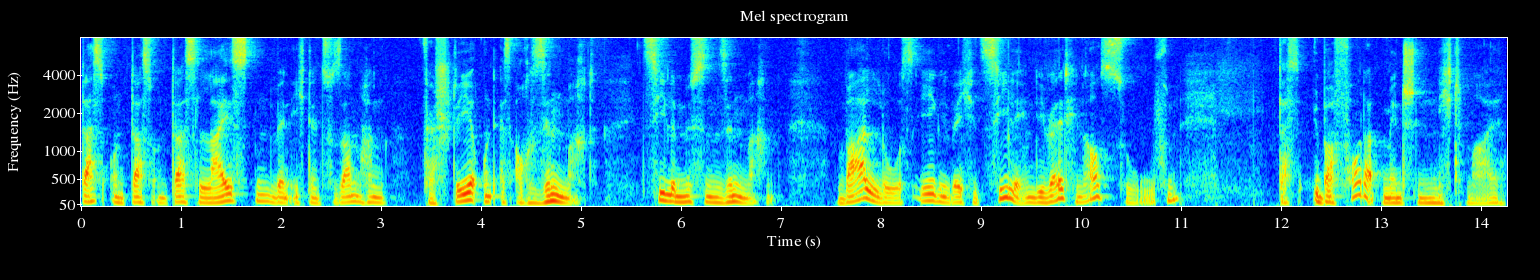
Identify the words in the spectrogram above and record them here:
das und das und das leisten, wenn ich den Zusammenhang verstehe und es auch Sinn macht. Ziele müssen Sinn machen. Wahllos irgendwelche Ziele in die Welt hinauszurufen, das überfordert Menschen nicht mal.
